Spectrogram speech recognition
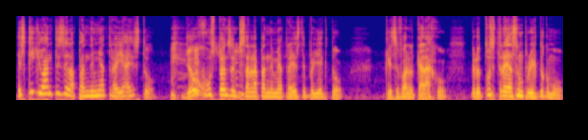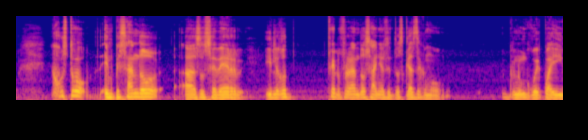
Es que yo antes de la pandemia traía esto. Yo justo antes de empezar la pandemia traía este proyecto que se fue al carajo. Pero tú sí traías un proyecto como justo empezando a suceder y luego te lo fueron dos años, entonces quedaste como con un hueco ahí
